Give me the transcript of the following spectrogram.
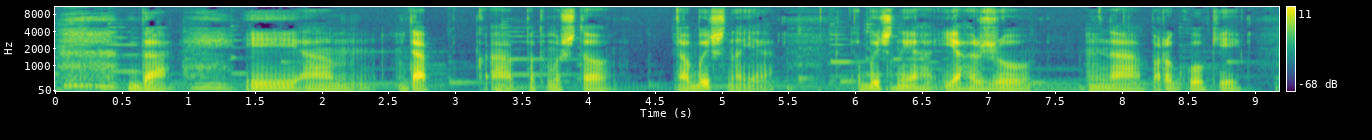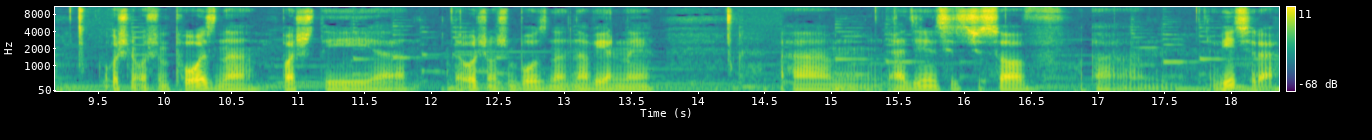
да. И эм, да, а, потому что обычно я, обычно я, я хожу на прогулки очень-очень поздно, почти э, да, очень-очень поздно, наверное, 11 часов вечера.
